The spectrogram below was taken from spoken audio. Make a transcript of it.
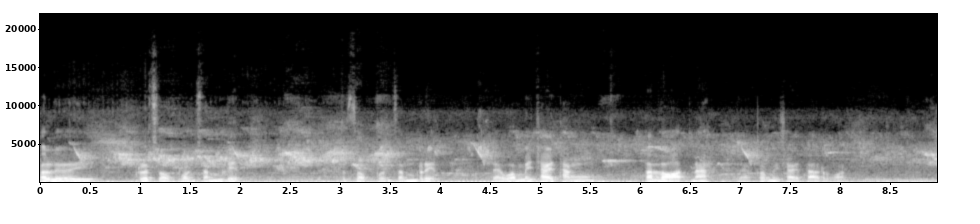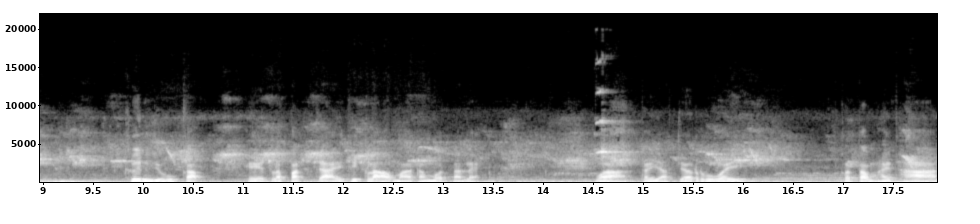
ก็เลยประสบผลสำเร็จ ประสบผลสำเร็จ แต่ว่าไม่ใช่ทั้งตลอดนะ แต่ก็ไม่ใช่ตลอด ขึ้นอยู่กับเหตุและปัจจัยที่กล่าวมาทั้งหมดนั่นแหละ ว่าถ้าอยากจะรวยก็ต้องให้ทาน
